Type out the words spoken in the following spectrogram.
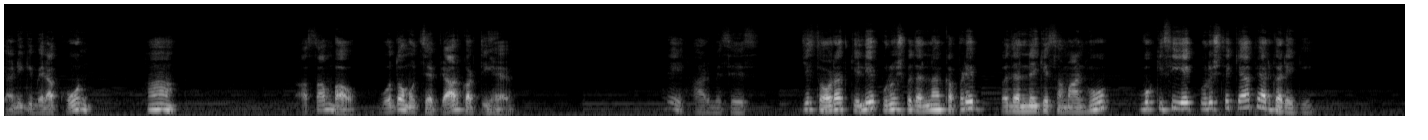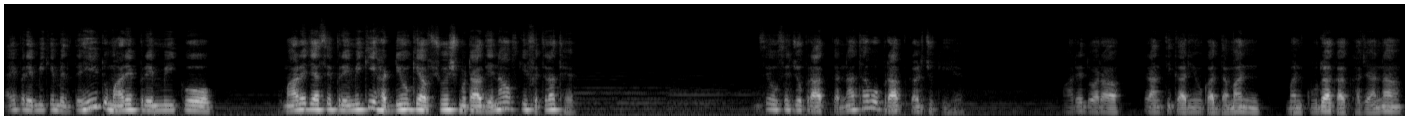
यानी कि मेरा खून? हाँ। असंभव वो तो मुझसे प्यार करती है। अरे हार मिसेस जिस औरत के लिए पुरुष बदलना कपड़े बदलने के समान हो वो किसी एक पुरुष से क्या प्यार करेगी? नए प्रेमी के मिलते ही तुम्हारे प्रेमी को तुम्हारे जैसे प्रेमी की हड्डियों के अवशोष मिटा देना उसकी फितरत है। उनसे उसे जो प्राप्त करना था, वो प्राप्त कर चुकी है। तुम्हारे द्वारा क्रांतिकारियों का दमन, मनकूरा का खजाना,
